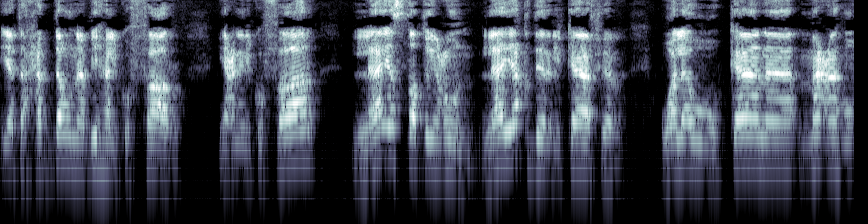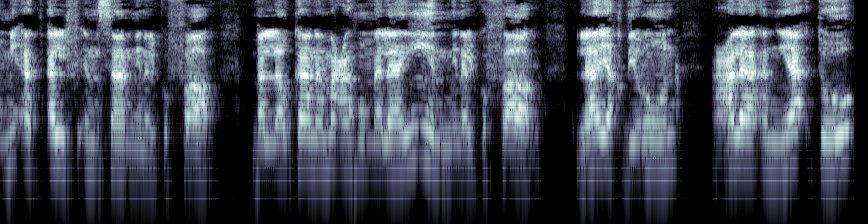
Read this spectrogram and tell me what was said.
يتحدون بها الكفار. يعني الكفار لا يستطيعون لا يقدر الكافر ولو كان معه مئة ألف إنسان من الكفار بل لو كان معه ملايين من الكفار لا يقدرون على أن يأتوا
